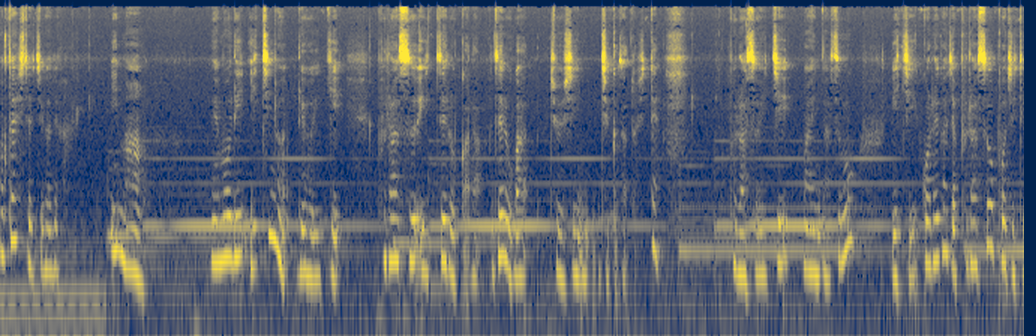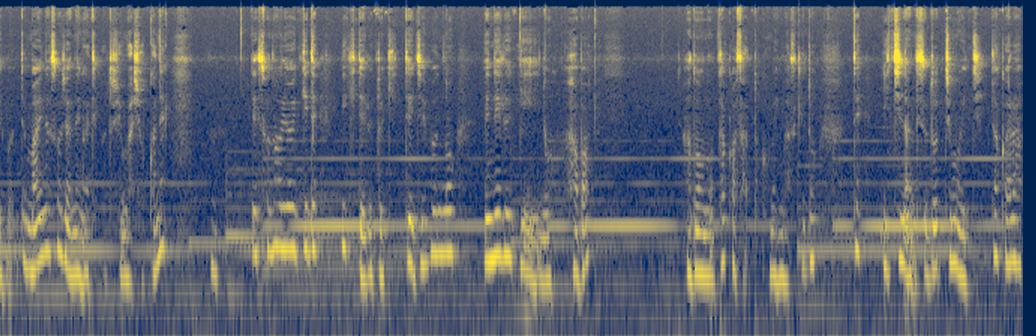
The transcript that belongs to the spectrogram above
私たちがで今メモリ1の領域プラス10から0が中心軸だとしてプラス1マイナスも1これがじゃあプラスをポジティブ。でマイナスをじゃあネガティブとしましょうかね。うん、でその領域で生きてる時って自分のエネルギーの幅波動の高さとかも言いますけどで1なんですどっちも1だから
